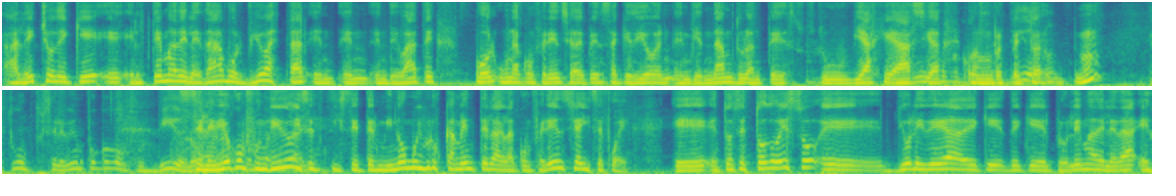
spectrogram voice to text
al hecho de que el tema de la edad volvió a estar en, en- en debate por una conferencia de prensa que dio en, en Vietnam durante su viaje a Asia con respecto a... ¿Mm? Estuvo, se le vio un poco confundido, ¿no? Se le vio confundido y se, y se terminó muy bruscamente la, la conferencia y se fue. Eh, entonces todo eso eh, dio la idea de que, de que el problema de la edad es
